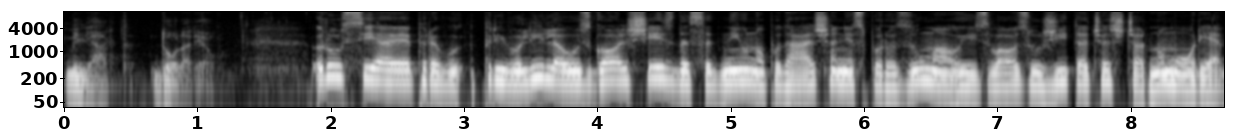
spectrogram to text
milijard dolarjev. Rusija je privolila v zgolj 60-dnevno podaljšanje sporozuma o izvozu žita čez Črno morje.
